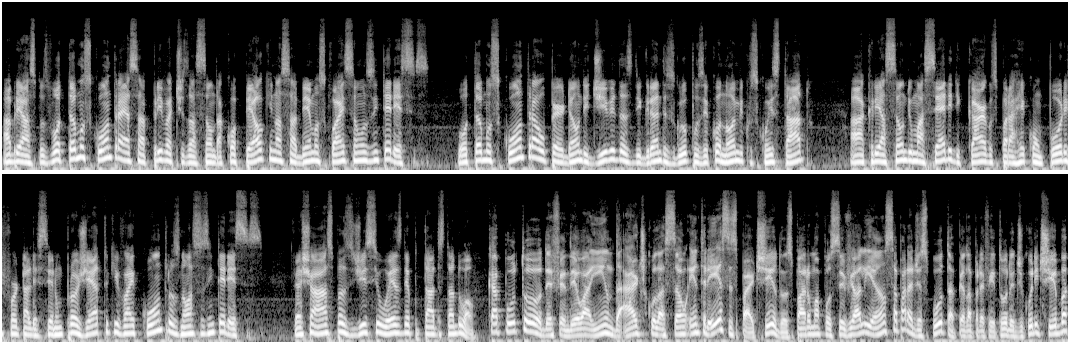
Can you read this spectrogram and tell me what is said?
Abre aspas, votamos contra essa privatização da Copel que nós sabemos quais são os interesses Votamos contra o perdão de dívidas de grandes grupos econômicos com o Estado, a criação de uma série de cargos para recompor e fortalecer um projeto que vai contra os nossos interesses. Fecha aspas, disse o ex-deputado estadual. Caputo defendeu ainda a articulação entre esses partidos para uma possível aliança para a disputa pela Prefeitura de Curitiba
